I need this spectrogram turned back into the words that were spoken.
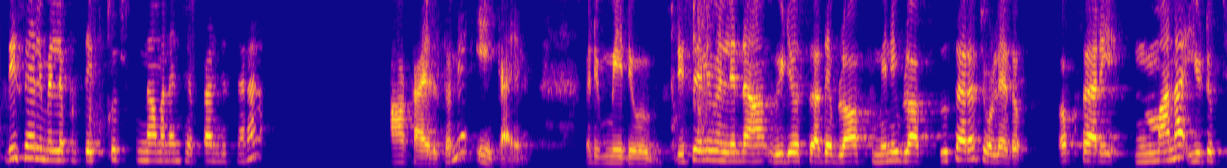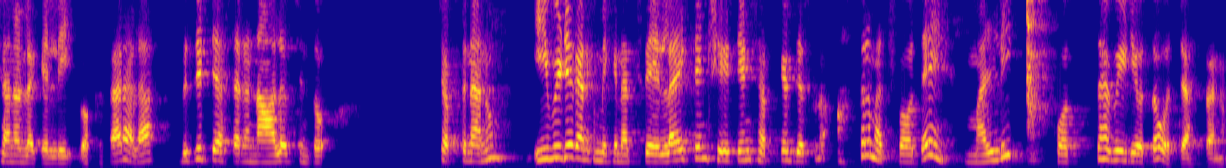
శ్రీశైలం వెళ్ళినప్పుడు తెచ్చుకొచ్చుకుందామని చెప్పాను చూసారా? ఆ కాయలతోనే ఈ కాయలు. మరి మీరు శ్రీశైలం వెళ్ళిన వీడియోస్ అదే బ్లాగ్స్ మినీ బ్లాగ్స్ చూసారా చూడలేదు. ఒకసారి మన యూట్యూబ్ ఛానల్లోకి వెళ్ళి ఒకసారి అలా విజిట్ చేస్తారన్న ఆలోచనతో చెప్తున్నాను. ఈ వీడియో కనుక మీకు నచ్చితే లైక్ చేయండి షేర్ చేయండి సబ్స్క్రైబ్ చేసుకుని అస్సలు మర్చిపోతే మళ్ళీ కొత్త వీడియోతో వచ్చేస్తాను.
